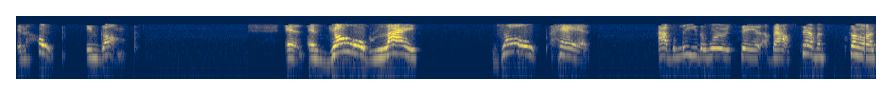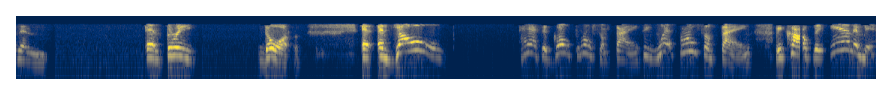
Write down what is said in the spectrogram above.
and hope in God. And and Job's life, Job had, I believe the word said, about seven sons and and three daughters. And, and Job had to go through some things. He went through some things because the enemy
